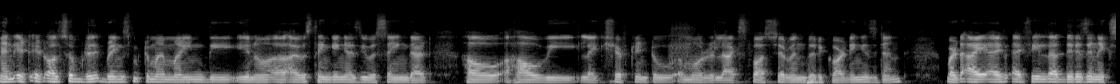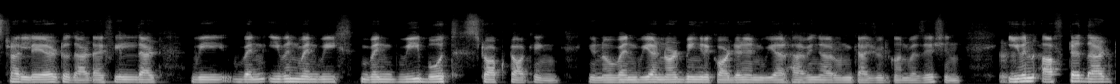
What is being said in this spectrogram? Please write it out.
and it, it also brings to my mind the you know uh, i was thinking as you were saying that how how we like shift into a more relaxed posture when the recording is done but I, I i feel that there is an extra layer to that i feel that we when even when we when we both stop talking you know when we are not being recorded and we are having our own casual conversation mm-hmm. even after that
